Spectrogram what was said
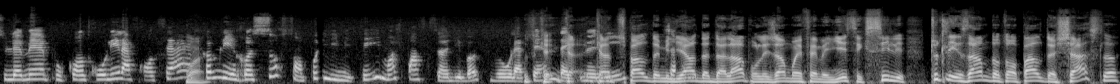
tu le mets pour contrôler la frontière. Comme les ressources sont pas limitées, moi, je pense que c'est un débat qui vaut la peine d'être mené. Quand tu parles de milliards de dollars pour les gens moins familiers, c'est que si toutes les armes dont on parle de chasse, là,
